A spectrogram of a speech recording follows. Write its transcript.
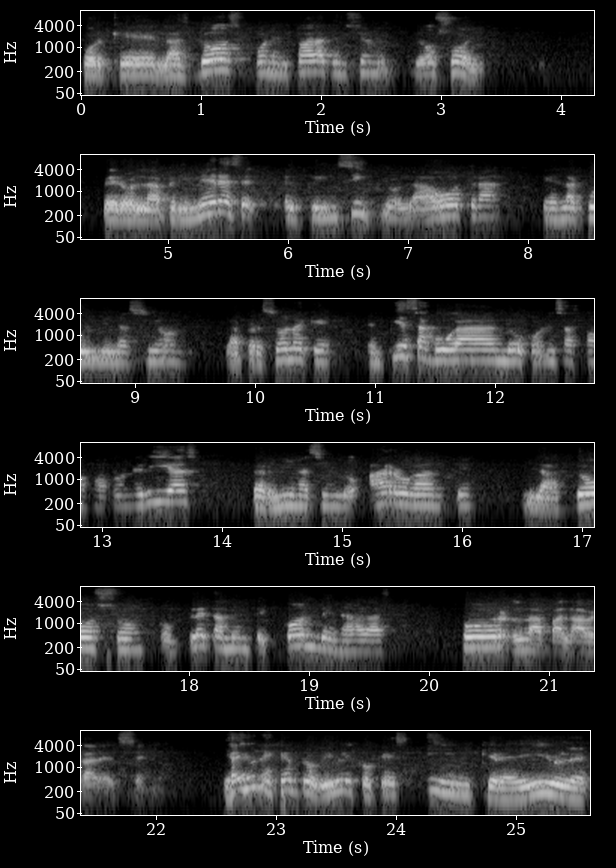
porque las dos ponen toda la atención, yo soy. Pero la primera es el, principio, la otra es la culminación, la persona que empieza jugando con esas fanfarronerías, termina siendo arrogante y las dos son completamente condenadas por la palabra del Señor. Y hay un ejemplo bíblico que es increíble.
